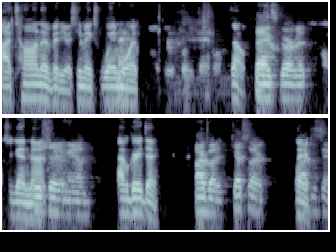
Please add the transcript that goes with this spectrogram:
a ton of videos. He makes way more than I do, for example. So, Thanks, once again, Matt, Appreciate it, man. have a great day. All right, buddy. Catch you later. Later. Talk to you soon.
